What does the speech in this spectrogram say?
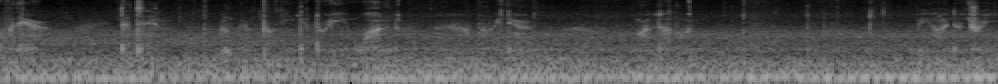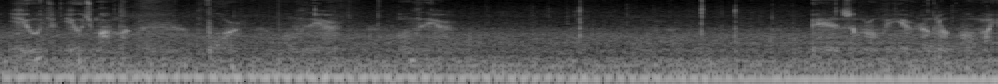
over there. That's him. I'm gonna fucking get three. One. One right there. Or the other one. Behind the tree. Huge, huge mamba. Four. Over there. Over there. And somewhere over here. Look, look. Oh my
